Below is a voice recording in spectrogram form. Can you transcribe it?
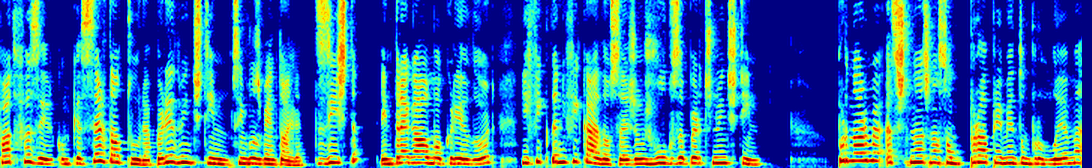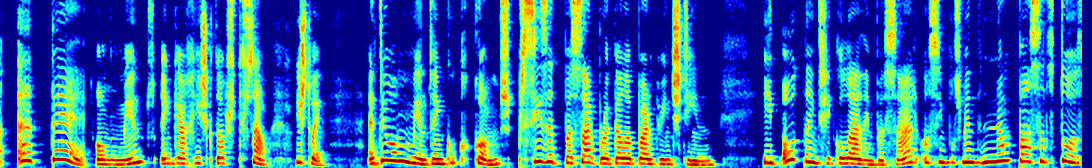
pode fazer com que a certa altura a parede do intestino simplesmente, olha, desista, entregue a alma ao Criador e fique danificada, ou seja, os vulgos apertos no intestino. Por norma, as estenoses não são propriamente um problema até ao momento em que há risco de obstrução. Isto é, até ao momento em que o que comes precisa de passar por aquela parte do intestino e ou tem dificuldade em passar ou simplesmente não passa de todo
